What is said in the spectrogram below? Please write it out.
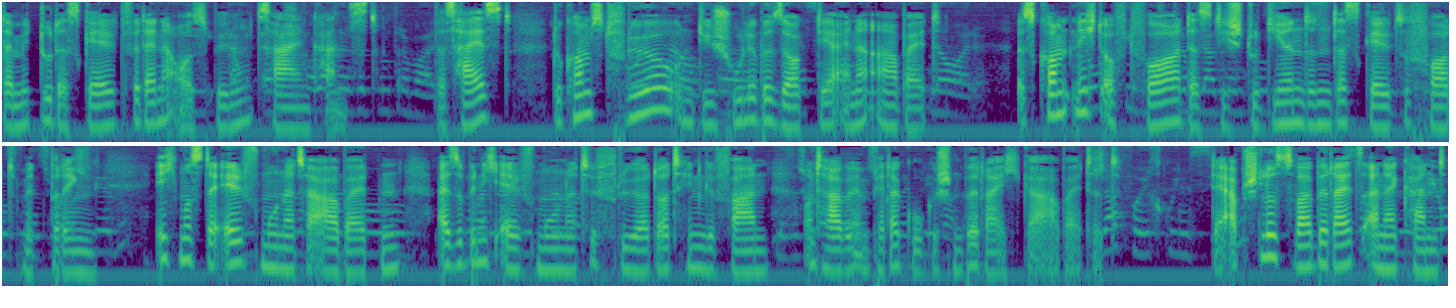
damit du das Geld für deine Ausbildung zahlen kannst. Das heißt, du kommst früher und die Schule besorgt dir eine Arbeit. Es kommt nicht oft vor, dass die Studierenden das Geld sofort mitbringen. Ich musste elf Monate arbeiten, also bin ich elf Monate früher dorthin gefahren und habe im pädagogischen Bereich gearbeitet. Der Abschluss war bereits anerkannt,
